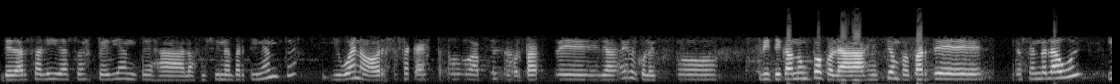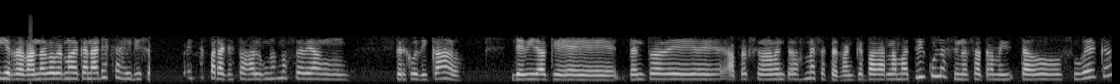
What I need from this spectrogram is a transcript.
de dar salida a esos expedientes a la oficina pertinente. Y bueno, ahora se saca esto a por parte de, el colectivo, criticando un poco la gestión por parte de de la UL y rogando al gobierno de Canarias que agilice para que estos alumnos no se vean perjudicados debido a que dentro de aproximadamente dos meses tendrán que pagar la matrícula si no se ha tramitado su beca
